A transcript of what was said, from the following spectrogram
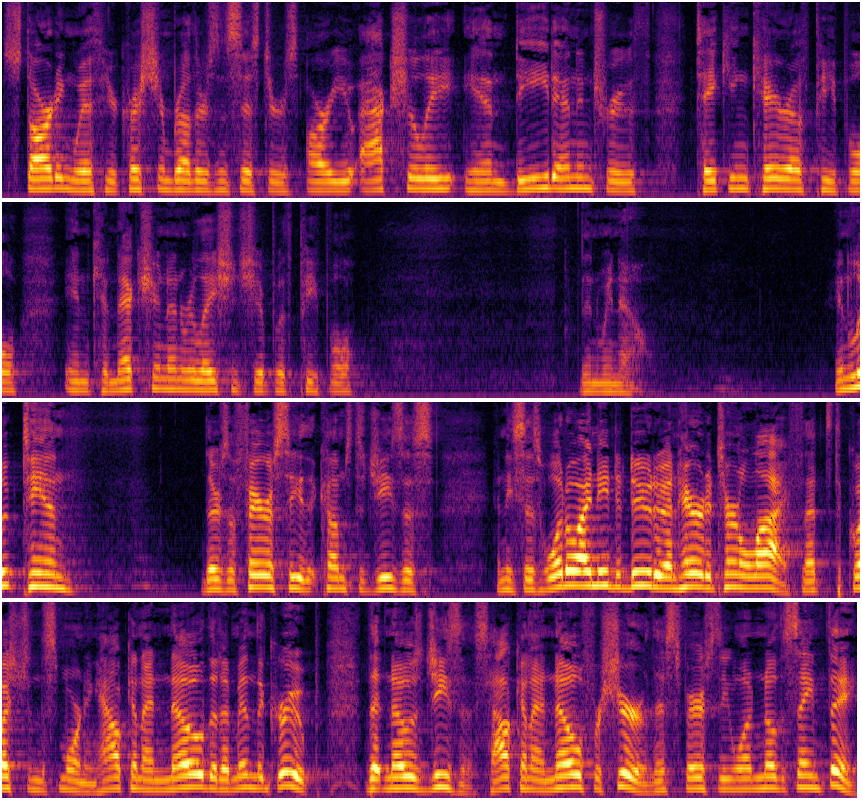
starting with your Christian brothers and sisters? Are you actually, in deed and in truth, taking care of people in connection and relationship with people? Then we know. In Luke 10, there's a Pharisee that comes to Jesus And he says, What do I need to do to inherit eternal life? That's the question this morning. How can I know that I'm in the group that knows Jesus? How can I know for sure? This Pharisee wanted to know the same thing.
